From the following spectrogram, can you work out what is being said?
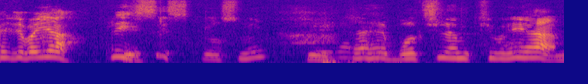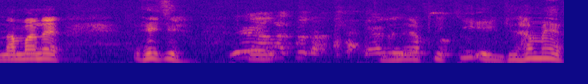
এই যে ভাইয়া প্লিজ এক্সকিউজ মি হ্যাঁ বলছিলাম কি ভাইয়া? না মানে এই যে মানে আপনি কি এই গ্রামের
